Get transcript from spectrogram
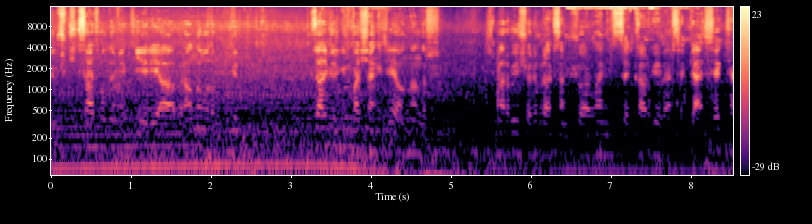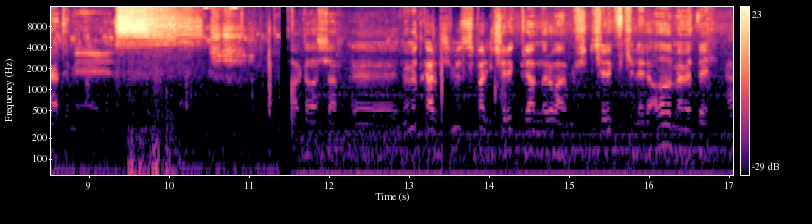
bir buçuk iki saat oldu demek ki yeri ya. Ben anlamadım bugün. Güzel bir gün başlangıcı ya ondandır. Şimdi arabayı şöyle bıraksam şu aradan gitsek kargoyu versek gelsek tertemiz. Arkadaşlar eee, Mehmet kardeşimin süper içerik planları varmış. İçerik fikirleri. Alalım Mehmet Bey. Ha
